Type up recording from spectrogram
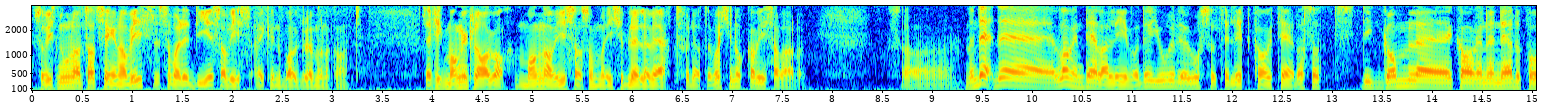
Så hvis noen hadde tatt seg en avis, så var det deres avis. Og jeg kunne bare glemme noe annet. Så jeg fikk mange klager. Mange aviser som ikke ble levert. For det var ikke nok aviser hver dag. Så, men det, det, var en del av livet, og det gjorde det også til litt karakter. Da satt de gamle karene nede på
